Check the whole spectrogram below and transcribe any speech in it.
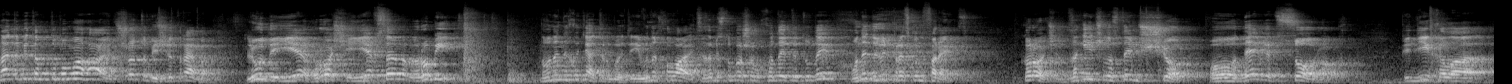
най тобі там допомагають, що тобі ще треба? Люди є, гроші є, все робіть. Ну вони не хочуть робити і вони ховаються. Замість того, щоб ходити туди, вони дають прес-конференції. Коротше, закінчилось тим, що о 9.40 під'їхала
